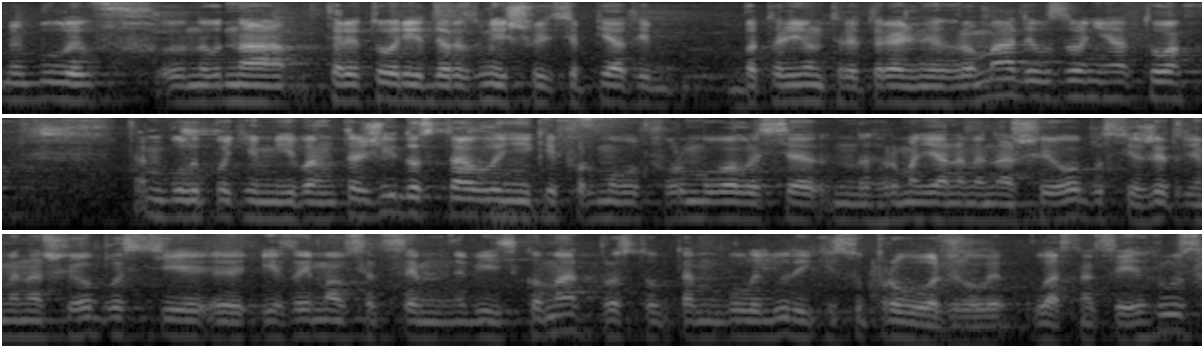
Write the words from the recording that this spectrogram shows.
Ми були в- на території, де розміщується 5-й батальйон територіальної громади в зоні АТО. Там були потім і вантажі доставлені, які формувалися громадянами нашої області, жителями нашої області, е, і займався цим військомат. Просто там були люди, які супроводжували власне цей груз,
